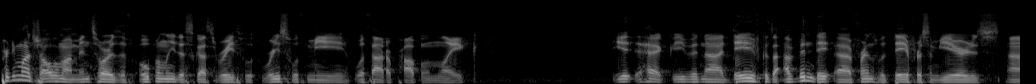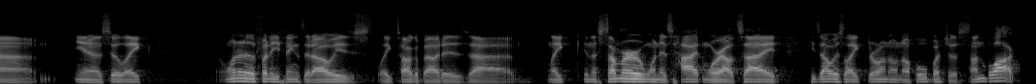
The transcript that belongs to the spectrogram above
pretty much all of my mentors have openly discussed race, race with me without a problem. Like, it, heck, even uh, Dave, because I've been uh, friends with Dave for some years. Um, you know, so like, one of the funny things that I always like talk about is uh, like in the summer when it's hot and we're outside, he's always like throwing on a whole bunch of sunblock.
